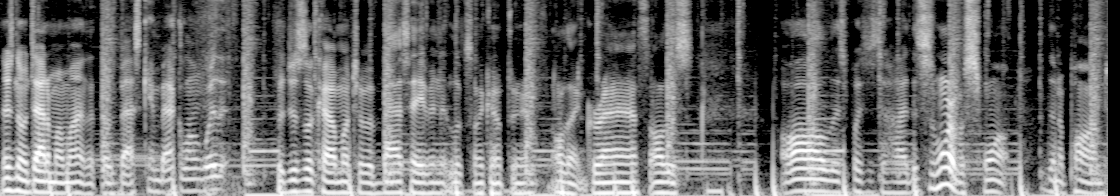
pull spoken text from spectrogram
There's no doubt in my mind that those bass came back along with it. But just look how much of a bass haven it looks like out there. All that grass, all this, all this places to hide. This is more of a swamp than a pond.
